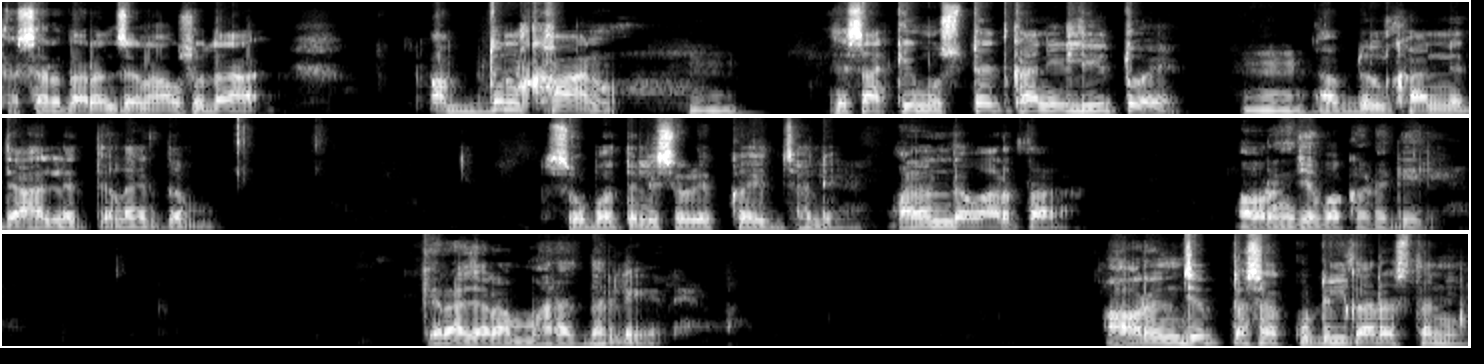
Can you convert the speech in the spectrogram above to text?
त्या सरदारांचं नाव सुद्धा अब्दुल खान. हे साकी मुस्तैद खान ही लिहितोय. अब्दुल खानने त्या हल्ल्यात त्याला एकदम सोबतले सगळे कैद झाले. आनंद वार्ता औरंगजेबाकडे गेली. की राजाराम महाराज धरले गेले. औरंगजेब तसा कुटीलकार असताना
